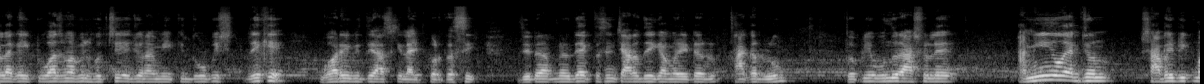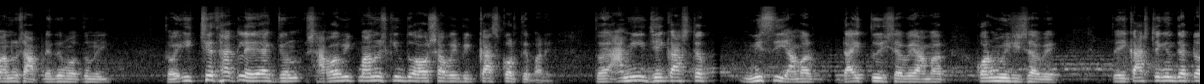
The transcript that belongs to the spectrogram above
এলাকায় একটু ওয়াজ মাহফিল হচ্ছে এই জন্য আমি কিন্তু অফিস রেখে ঘরের ভিতরে আজকে লাইভ করতেছি। যেটা আপনারা দেখতেছেন, চারদিকে আমার এটা থাকার রুম তো প্রিয় বন্ধুরা, আসলে আমিও একজন স্বাভাবিক মানুষ আপনাদের মতনই। তো ইচ্ছে থাকলে একজন স্বাভাবিক মানুষ কিন্তু অস্বাভাবিক কাজ করতে পারে। তো আমি যে কাজটা নিছি, আমার দায়িত্ব হিসাবে, আমার কর্ম হিসাবে, তো এই কাজটা কিন্তু একটা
